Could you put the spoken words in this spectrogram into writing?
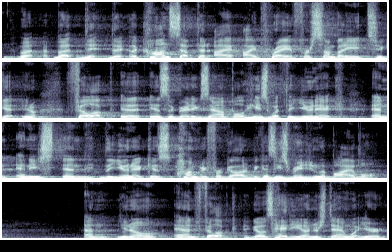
But, but the, the, the, concept that I, I pray for somebody to get, you know, Philip is a great example. He's with the eunuch, and, and, he's, and the eunuch is hungry for God because he's reading the Bible. And, you know, and Philip goes, Hey, do you understand what you're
